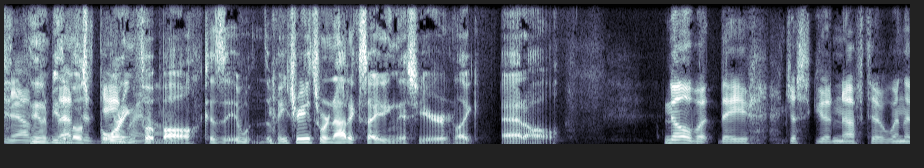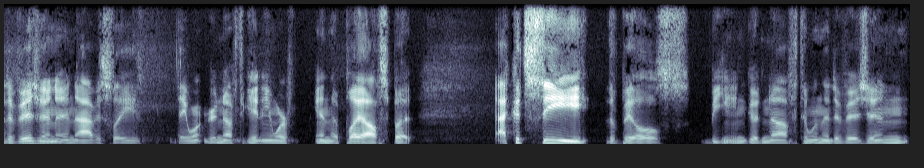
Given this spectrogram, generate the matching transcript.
Yeah, it's going to be the most boring right football because the Patriots were not exciting this year, like at all. No, but they just good enough to win the division, and obviously they weren't good enough to get anywhere in the playoffs. But I could see the Bills being good enough to win the division.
